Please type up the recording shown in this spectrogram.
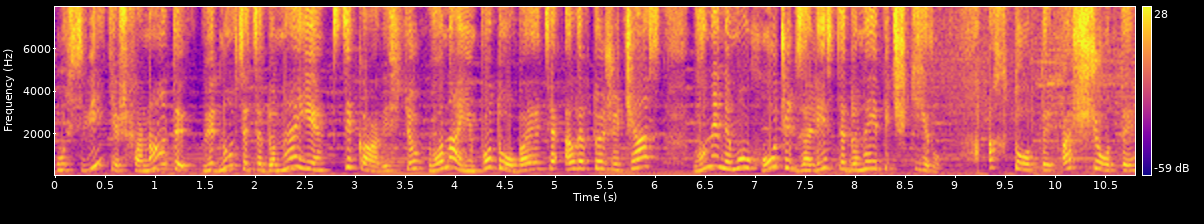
У світі ж фанати відносяться до неї з цікавістю, вона їм подобається, але в той же час вони немов хочуть залізти до неї під шкіру. А хто ти? А що ти?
